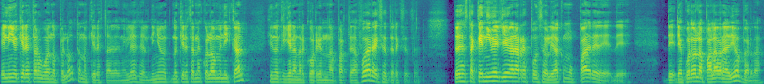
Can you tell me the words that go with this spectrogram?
El niño quiere estar jugando pelota, no quiere estar en la iglesia. El niño no quiere estar en la escuela dominical, sino que quiere andar corriendo en la parte de afuera, etcétera, etcétera. Entonces, ¿hasta qué nivel llega la responsabilidad como padre de, de, de, de acuerdo a la palabra de Dios, verdad?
